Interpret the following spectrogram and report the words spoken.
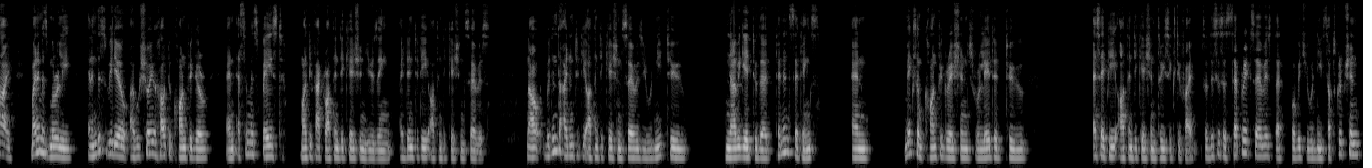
Hi, my name is Murali and in this video I will show you how to configure an SMS-based multi-factor authentication using Identity Authentication Service. Now within the Identity Authentication Service you would need to navigate to the tenant settings and make some configurations related to SAP Authentication 365. So this is a separate service that for which you would need subscription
